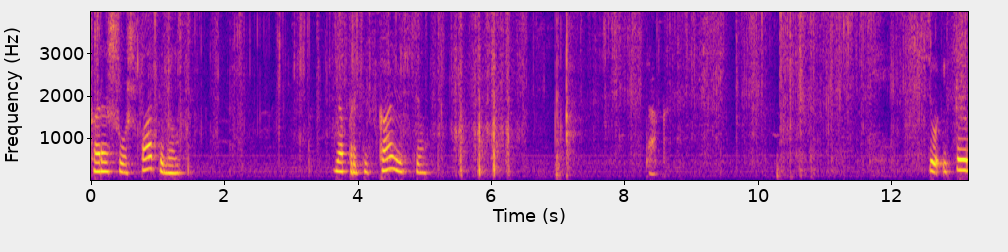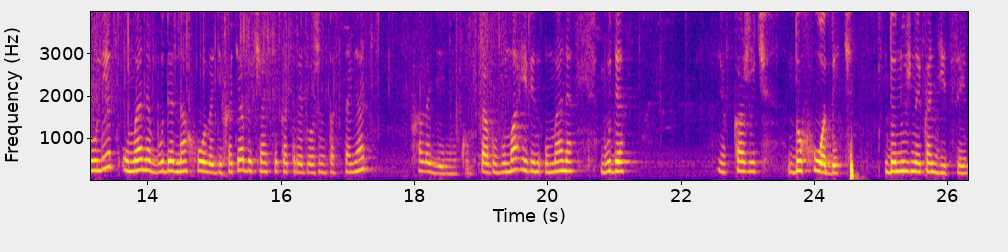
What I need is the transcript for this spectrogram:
Хорошо шпателем я притискаю все. Все, і цей рулет у мене буде на холоді, хоча б часика три должен постояти в холодильнику. Так, в бумагі він у мене буде, як кажуть, доходить до нужної кондиції.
